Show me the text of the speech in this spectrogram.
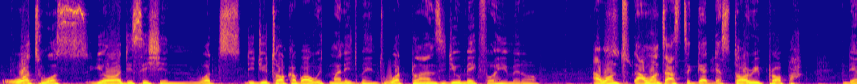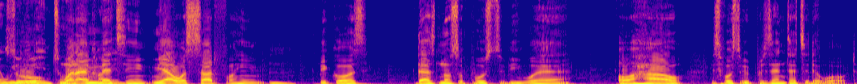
what was your decision? What did you talk about with management? What plans did you make for him and all? I want I want us to get the story proper. Then we so begin to when I met in. him, me, I was sad for him Mm, because that's not supposed to be where or how it's supposed to be presented to the world.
